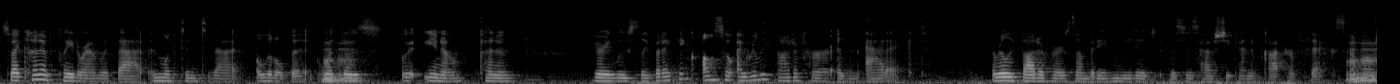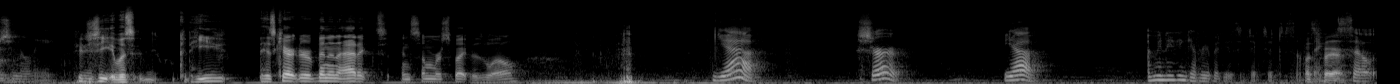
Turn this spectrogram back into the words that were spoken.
So I kind of played around with that and looked into that a little bit. What Mhm. those, you know, kind of very loosely. But I think also I really thought of her as an addict. I really thought of her as somebody who needed. This is how she kind of got her fix Mhm. emotionally. Could you see it was? Could he his character have been an addict in some respect as well? Yeah. Sure. Yeah. I mean, I think everybody's addicted to something. That's fair. So,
